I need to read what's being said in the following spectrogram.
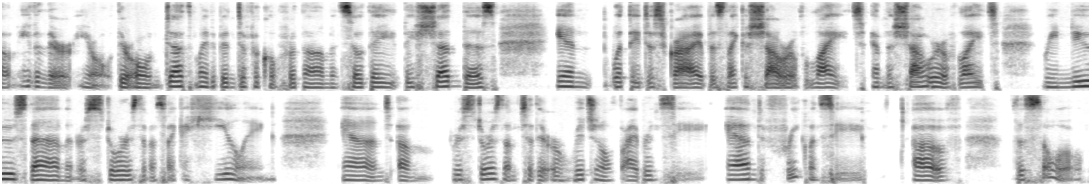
um, even their, you know, their own death might have been difficult for them. And so they, they shed this in what they describe as like a shower of light. And the shower of light renews them and restores them. It's like a healing and um, restores them to their original vibrancy and frequency of the soul.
